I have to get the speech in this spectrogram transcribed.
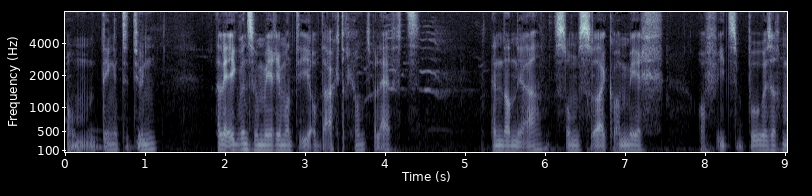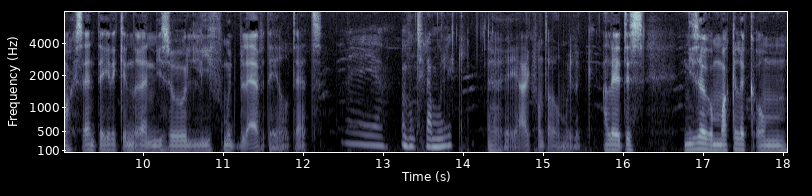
om dingen te doen. Allee, ik ben zo meer iemand die op de achtergrond blijft. En dan ja, soms wil ik wat meer of iets bozer mag zijn tegen de kinderen en niet zo lief moet blijven de hele tijd. Ja, ja. En vond je dat moeilijk? Eh, ja, ik vond dat wel moeilijk. Allee, het is niet zo gemakkelijk om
